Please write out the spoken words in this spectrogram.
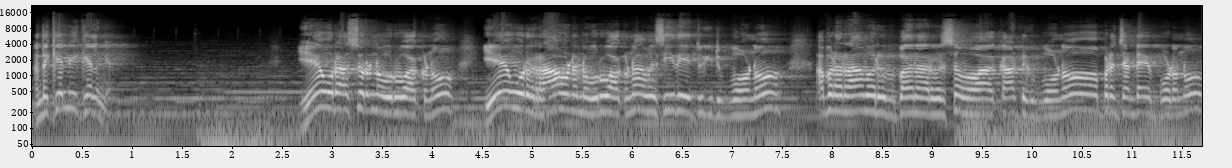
அந்த கேள்வி கேளுங்க. ஏன் ஒரு அசுரனை உருவாக்கணும்? ஏன் ஒரு ராவணனை உருவாக்கணும்? அவன் சீதையை தூக்கிட்டு போகணும். அப்புறம் ராமர் பதினாறு வருஷம் காட்டுக்கு போகணும். அப்புறம் சண்டையை போடணும்.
